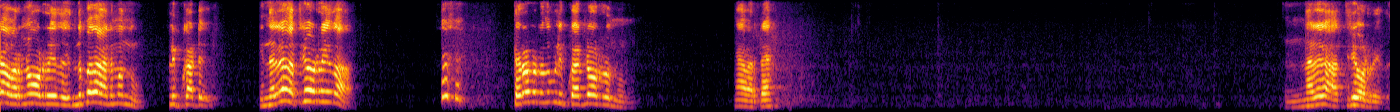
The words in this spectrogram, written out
കവറിന് ഓർഡർ ചെയ്തത്. ഇന്നിപ്പോ സാധനം വന്നു ഫ്ലിപ്കാർട്ട്. ഇന്നലെ രാത്രി ഓർഡർ ചെയ്താ ഇത്ര പെട്ടെന്ന് ഫ്ലിപ്കാർട്ടിൽ ഓർഡർ വന്നു. ഞാൻ വരട്ടെ. ഇന്നലെ രാത്രി ഓർഡർ ചെയ്ത്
